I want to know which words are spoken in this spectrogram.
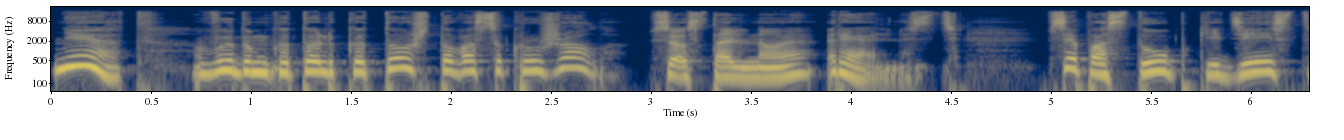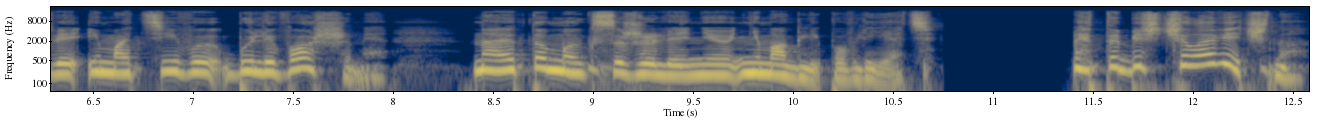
Нет, выдумка только то, что вас окружало. Все остальное — реальность. Все поступки, действия и мотивы были вашими — на это мы, к сожалению, не могли повлиять. «Это бесчеловечно»,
